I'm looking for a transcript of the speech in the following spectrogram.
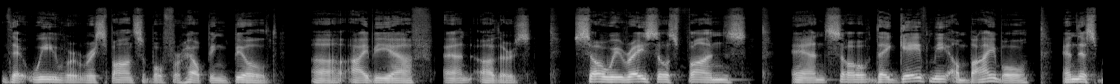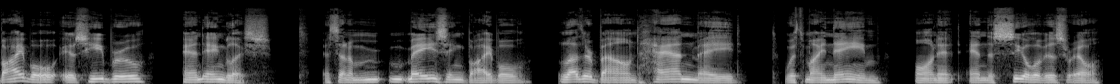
that we were responsible for helping build, uh, IBF and others. So we raised those funds. And so they gave me a Bible, and this Bible is Hebrew and English. It's an amazing Bible, leather bound, handmade, with my name on it and the seal of Israel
